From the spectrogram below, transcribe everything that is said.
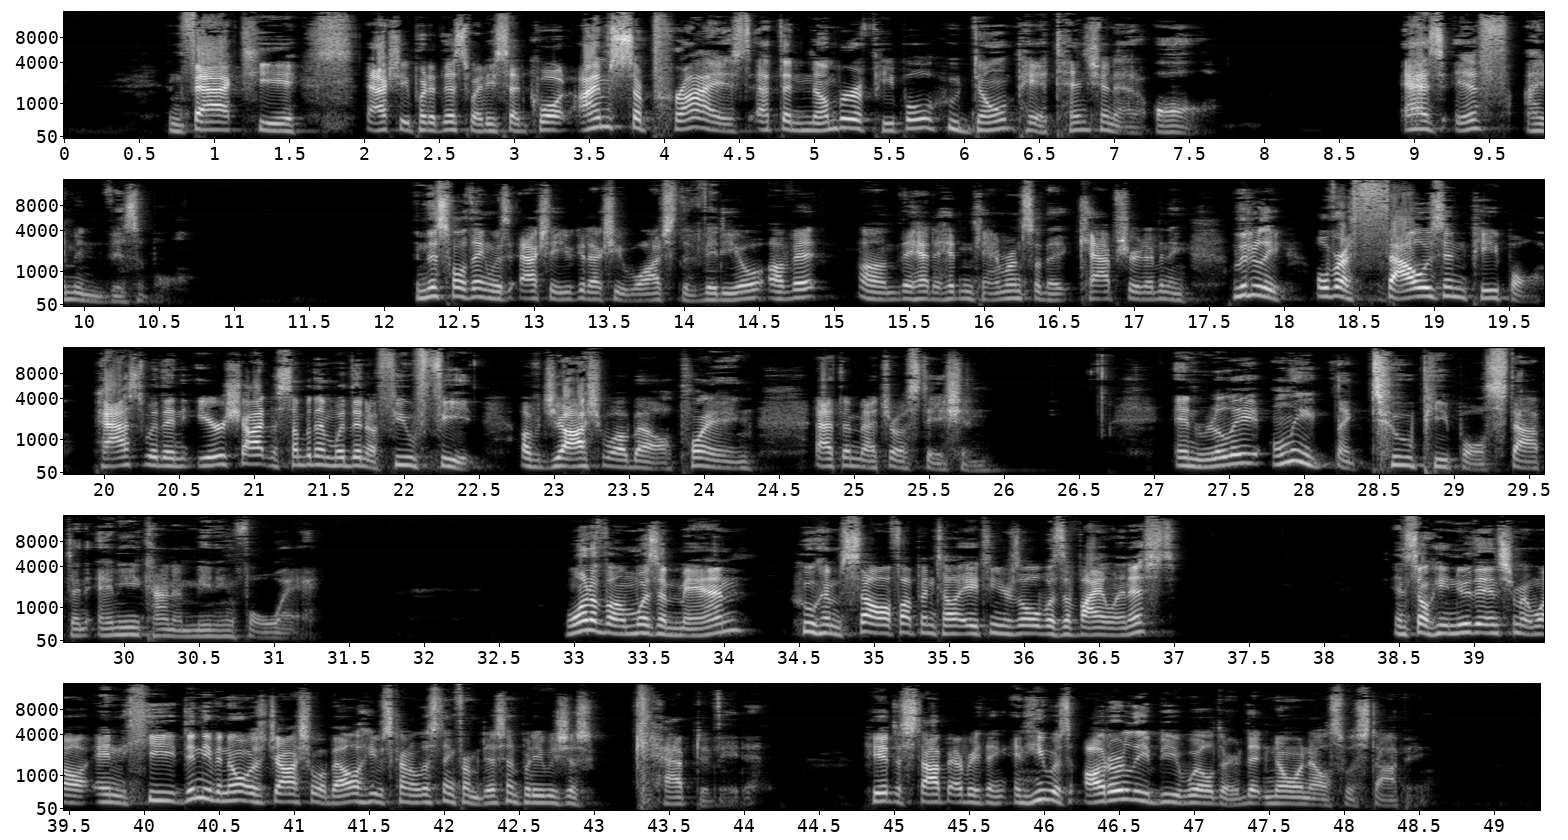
In fact, he actually put it this way. He said, quote, I'm surprised at the number of people who don't pay attention at all. As if I'm invisible. And this whole thing was actually, you could actually watch the video of it um, they had a hidden camera, and so they captured everything. Literally, over a thousand people passed within earshot, and some of them within a few feet of Joshua Bell playing at the metro station. And really, only like two people stopped in any kind of meaningful way. One of them was a man who himself, up until 18 years old, was a violinist. And so he knew the instrument well, and he didn't even know it was Joshua Bell. He was kind of listening from a distance, but he was just captivated He had to stop everything. And he was utterly bewildered that no one else was stopping.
